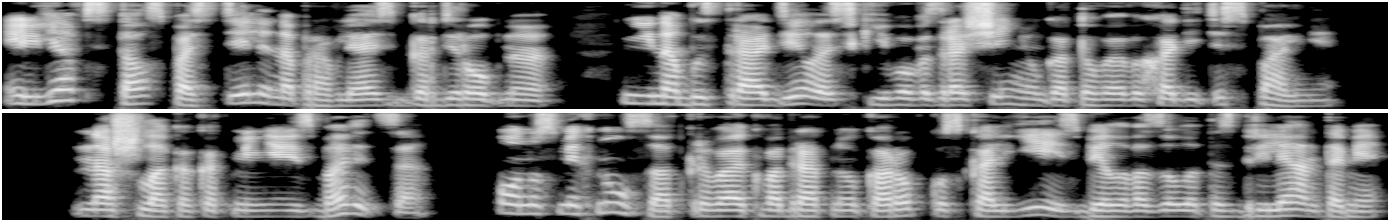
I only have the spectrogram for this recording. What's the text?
Илья встал с постели, направляясь в гардеробную. Нина быстро оделась к его возвращению, готовая выходить из спальни. «Нашла, как от меня избавиться?» Он усмехнулся, открывая квадратную коробку с колье из белого золота с бриллиантами.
